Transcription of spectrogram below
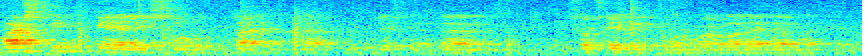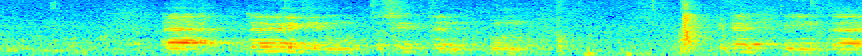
vastikkeellisuutta, että pistetään sosiaaliturvalla elävät ää, töihin, mutta sitten kun pidettiin tämä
